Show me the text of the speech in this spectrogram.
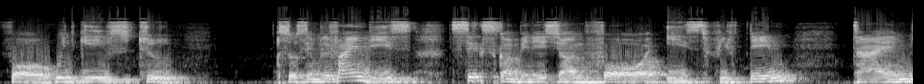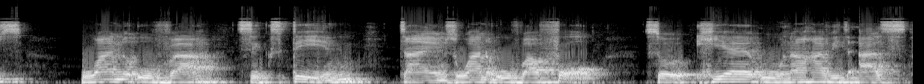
4 which gives 2 so simplifying this 6 combination 4 is 15 times 1 over 16 times 1 over 4 so here we will now have it as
